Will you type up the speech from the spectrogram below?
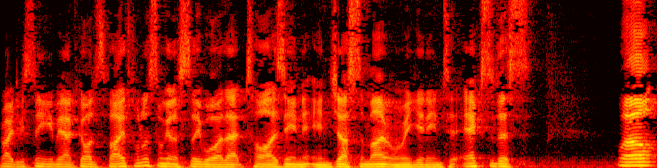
Great to be thinking about God's faithfulness. We're going to see why that ties in in just a moment when we get into Exodus. Well,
